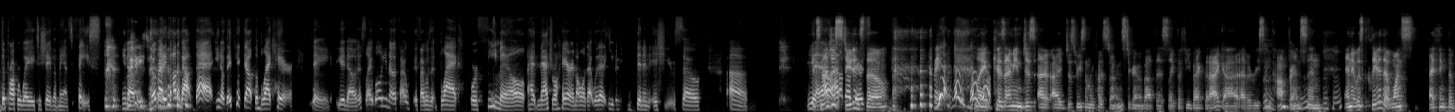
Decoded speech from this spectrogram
the proper way to shave a man's face. You know, right. nobody thought about that. You know, they picked out the black hair thing, you know, and it's like, well, you know, if I if I wasn't black or female, had natural hair and all of that, would that even been an issue? So um yeah, it's not just students though. right. Yeah, no, no, like because no. I mean, just I, I just recently posted on Instagram about this, like the feedback that I got at a recent mm. conference, mm-hmm. and mm-hmm. and it was clear that once I think the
